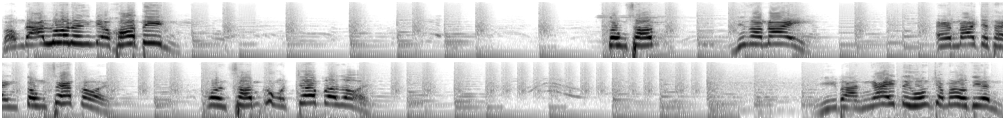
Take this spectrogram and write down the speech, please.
Bóng đá luôn là những điều khó tin. Tùng sớm nhưng hôm nay, em đã trở thành tùng xét rồi. Còn sớm không còn chớp nữa rồi. Ghi bàn ngay tình huống trong đầu tiên.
